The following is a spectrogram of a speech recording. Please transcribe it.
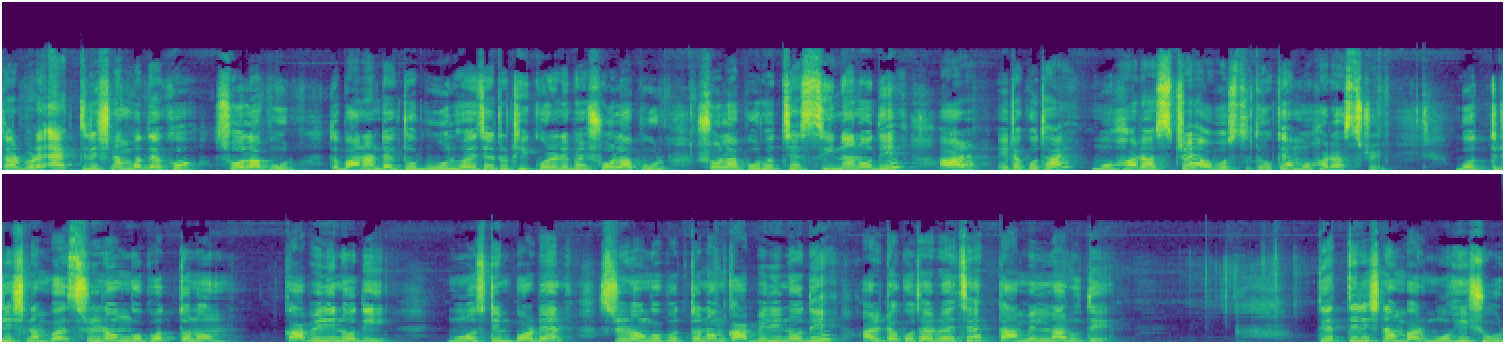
তারপরে একত্রিশ নম্বর দেখো, সোলাপুর। তো বানানটা একটু ভুল হয়েছে, একটু ঠিক করে নেবে। সোলাপুর। সোলাপুর হচ্ছে সিনা নদী আর এটা কোথায়? মহারাষ্ট্রে অবস্থিত, ওকে? মহারাষ্ট্রে। বত্রিশ নম্বর, শ্রীরঙ্গপত্তনম, কাবেরী নদী। মোস্ট ইম্পর্ট্যান্ট, শ্রীরঙ্গপত্তনম, কাবেরী নদী আর এটা কোথায় রয়েছে? তামিলনাড়ুতে। তেত্রিশ নম্বর, মহীশূর।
